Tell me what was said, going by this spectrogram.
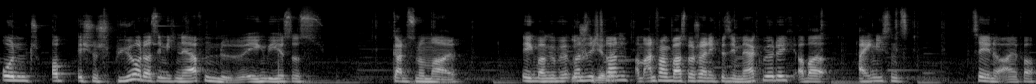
Und ob ich es spüre oder sie mich nerven, nö. Irgendwie ist es ganz normal. Irgendwann gewöhnt man sich dran. Am Anfang war es wahrscheinlich ein bisschen merkwürdig, aber eigentlich sind es Zähne einfach.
